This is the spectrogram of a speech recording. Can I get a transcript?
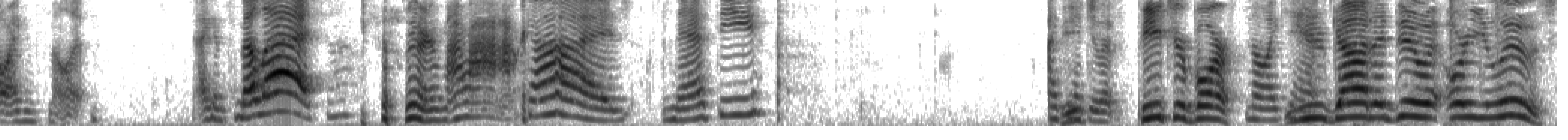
Oh, I can smell it. I can smell it! There's my. Gosh. Nasty. I can't do it. Peach or barf. No, I can't. You gotta do it or you lose.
